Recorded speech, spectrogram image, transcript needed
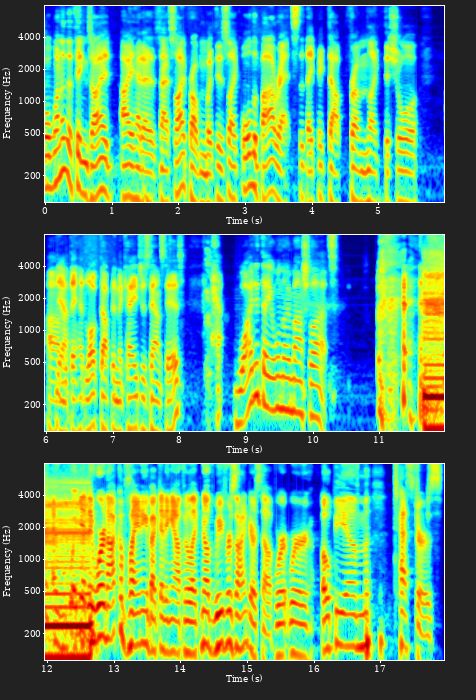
well one of the things I I had a, a slight problem with is like all the bar rats that they picked up from like the shore um, Yeah. that they had locked up in the cages downstairs. How, why did they all know martial arts? and well, yeah, they mm-hmm. were not complaining about getting out. They're like, no, we've resigned ourselves. We're we're opium testers.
